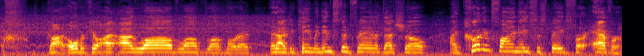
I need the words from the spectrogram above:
God, Overkill. I, I love, love, love Motorhead. And I became an instant fan at that show. I couldn't find Ace of Spades forever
